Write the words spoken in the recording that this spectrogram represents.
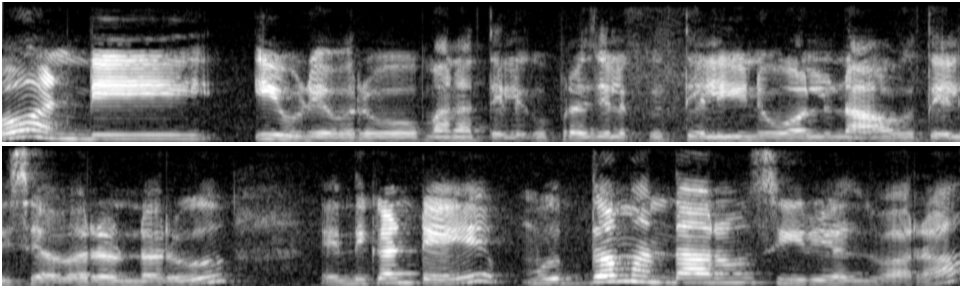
అండి. ఈవిడెవరు మన తెలుగు ప్రజలకు తెలియని వాళ్ళు నాకు తెలిసి ఎవరు ఉండరు ఎందుకంటే ముద్ద మందారం సీరియల్ ద్వారా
